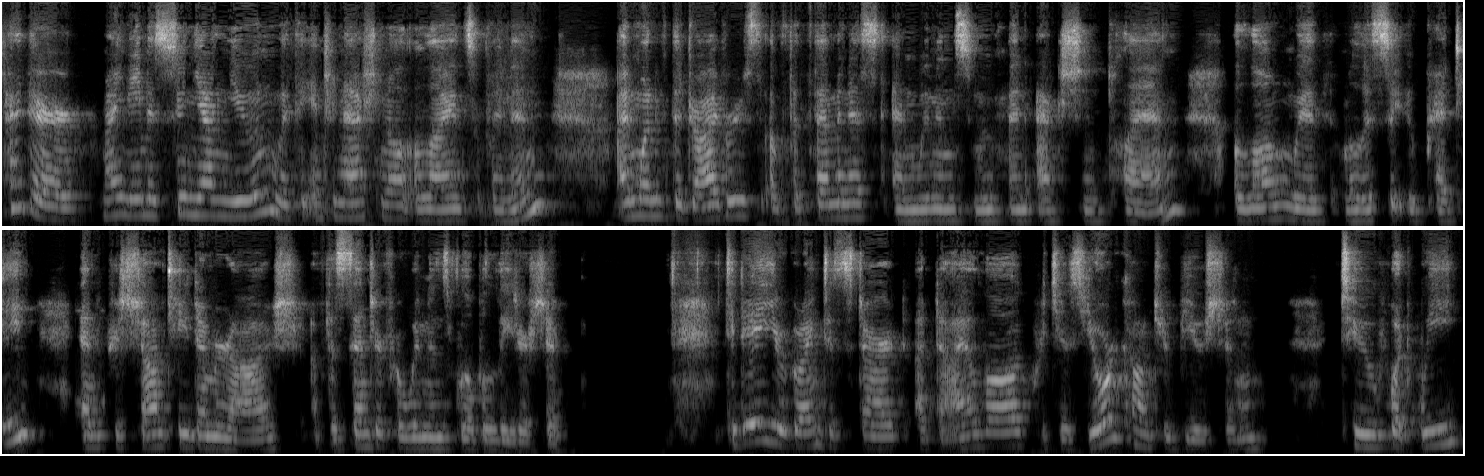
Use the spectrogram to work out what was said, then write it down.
Hi there. My name is Soon-Young Yoon with the International Alliance of Women. I'm one of the drivers of the Feminist and Women's Movement Action Plan, along with Melissa Upreti and Krishanti Dharmaraj of the Center for Women's Global Leadership. Today, you're going to start a dialogue, which is your contribution to what we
